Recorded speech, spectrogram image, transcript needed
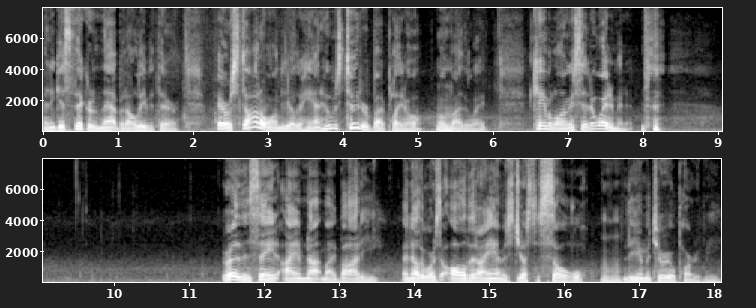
And it gets thicker than that, but I'll leave it there. Aristotle, on the other hand, who was tutored by Plato, oh, Mhm. by the way, came along and said, oh, wait a minute. Rather than saying, I am not my body, in other words, all that I am is just a soul, hmm the immaterial part of me,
